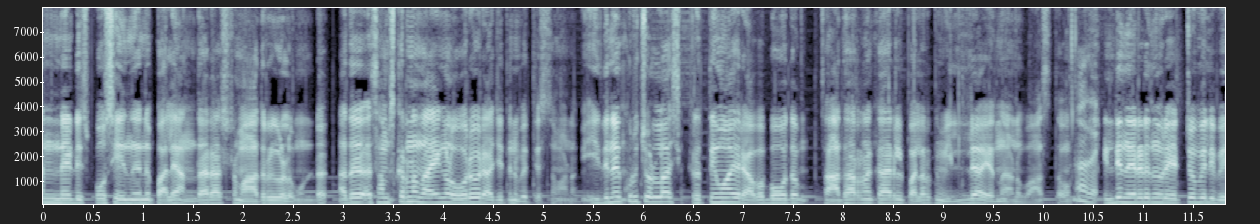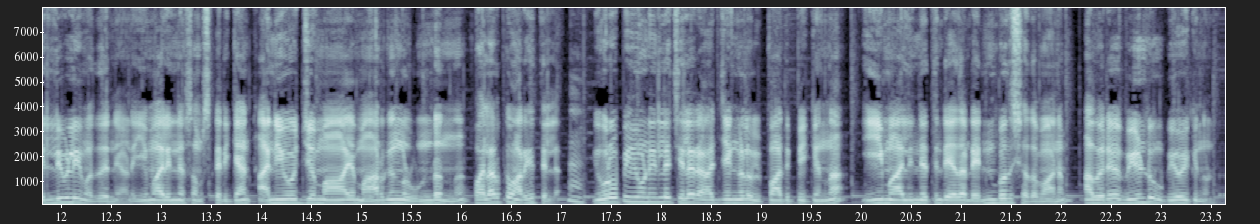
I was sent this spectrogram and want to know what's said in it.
തന്നെ ഡിസ്പോസ് ചെയ്യുന്നതിന് പല അന്താരാഷ്ട്ര മാതൃകകളുമുണ്ട്. അത് സംസ്കരണ നയങ്ങൾ ഓരോ രാജ്യത്തിനും വ്യത്യസ്തമാണ്. ഇതിനെക്കുറിച്ചുള്ള കൃത്യമായ ഒരു അവബോധം സാധാരണക്കാരിൽ പലർക്കും ഇല്ല എന്നാണ് വാസ്തവം. ഇന്ത്യ നേരിടുന്ന ഒരു ഏറ്റവും വലിയ വെല്ലുവിളിയും അത് തന്നെയാണ്. ഈ മാലിന്യം സംസ്കരിക്കാൻ അനുയോജ്യമായ മാർഗങ്ങൾ ഉണ്ടെന്ന് പലർക്കും അറിയത്തില്ല. യൂറോപ്യൻ യൂണിയനിലെ ചില രാജ്യങ്ങൾ ഉൽപ്പാദിപ്പിക്കുന്ന ഈ മാലിന്യത്തിന്റെ ഏതാണ്ട് എൺപത് ശതമാനം അവർ വീണ്ടും ഉപയോഗിക്കുന്നുണ്ട്.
